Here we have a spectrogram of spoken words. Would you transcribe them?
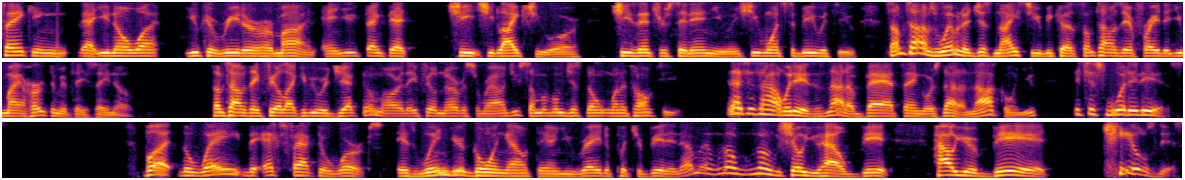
thinking that, you know what, you can read her, her mind and you think that she, she likes you or she's interested in you and she wants to be with you. Sometimes women are just nice to you because sometimes they're afraid that you might hurt them if they say no. Sometimes they feel like if you reject them or they feel nervous around you, some of them just don't want to talk to you. And that's just how it is. It's not a bad thing or it's not a knock on you. It's just what it is. But the way the X factor works is when you're going out there and you're ready to put your bid in. I'm going to show you how bid, how your bid kills this.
